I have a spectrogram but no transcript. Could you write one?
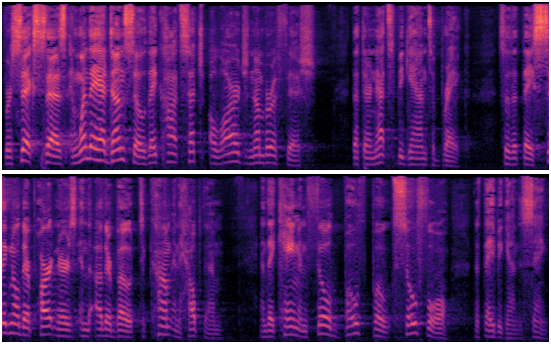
Verse 6 says, And when they had done so, they caught such a large number of fish that their nets began to break, so that they signaled their partners in the other boat to come and help them. And they came and filled both boats so full that they began to sink.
